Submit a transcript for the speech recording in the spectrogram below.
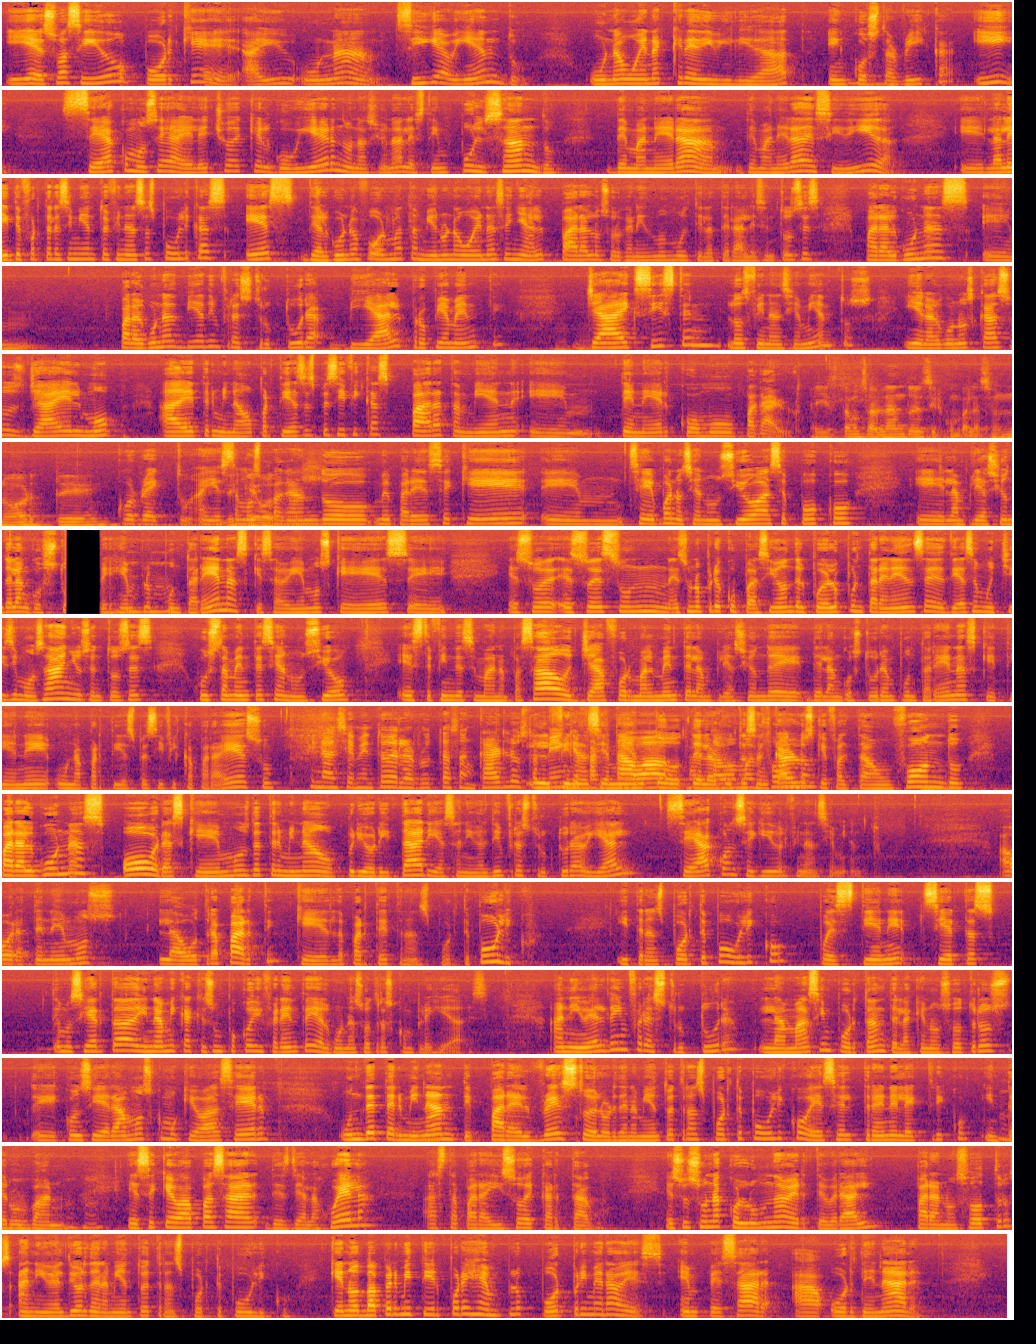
Y eso ha sido porque hay una, sigue habiendo una buena credibilidad en Costa Rica y sea como sea, el hecho de que el gobierno nacional esté impulsando de manera, de manera decidida. Eh, la ley de fortalecimiento de finanzas públicas es de alguna forma también una buena señal para los organismos multilaterales. Entonces, para algunas, em, para algunas vías de infraestructura vial propiamente, ya existen los financiamientos y en algunos casos ya el MOP ha determinado partidas específicas para también em, tener cómo pagarlo. Ahí estamos hablando de circunvalación norte. Correcto, ahí estamos pagando, me parece que em, se, bueno, se anunció hace poco eh, la ampliación de la angostura, por ejemplo, en Punta Arenas, que sabemos que es eh, eso, eso es, un, es una preocupación del pueblo puntarenense desde hace muchísimos años. Entonces, justamente se anunció este fin de semana pasado ya formalmente la ampliación de, la angostura en Punta Arenas, que tiene una partida específica para eso. Financiamiento de la ruta San Carlos también. El financiamiento de la ruta San Carlos, que faltaba un fondo. Para algunas obras que hemos determinado prioritarias a nivel de infraestructura vial, se ha conseguido el financiamiento. Ahora tenemos la otra parte, que es la parte de transporte público. Y transporte público, pues tiene ciertas, cierta dinámica que es un poco diferente y algunas otras complejidades. A nivel de infraestructura, la más importante, la que nosotros eh, consideramos como que va a ser un determinante para el resto del ordenamiento de transporte público es el tren eléctrico interurbano, ese que va a pasar desde Alajuela hasta Paraíso de Cartago. Eso es una columna vertebral para nosotros a nivel de ordenamiento de transporte público, que nos va a permitir, por ejemplo, por primera vez empezar a ordenar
